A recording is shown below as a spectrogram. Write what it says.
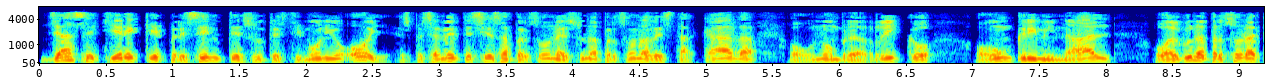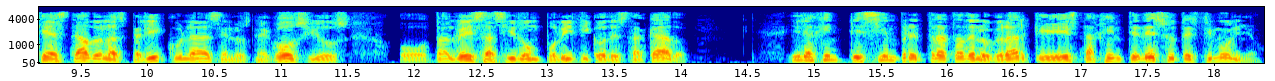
ya se quiere que presente su testimonio hoy, especialmente si esa persona es una persona destacada, o un hombre rico, o un criminal, o alguna persona que ha estado en las películas, en los negocios, o tal vez ha sido un político destacado. Y la gente siempre trata de lograr que esta gente dé su testimonio.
